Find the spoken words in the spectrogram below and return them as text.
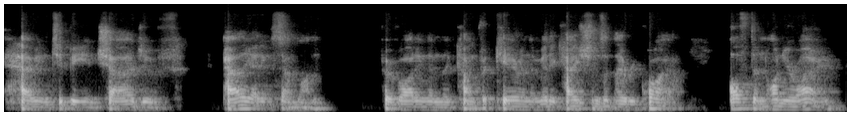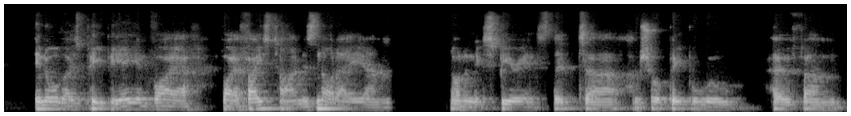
having to be in charge of palliating someone, providing them the comfort care and the medications that they require, often on your own, in all those PPE and via via FaceTime is not a um, not an experience that uh, I'm sure people will have um,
